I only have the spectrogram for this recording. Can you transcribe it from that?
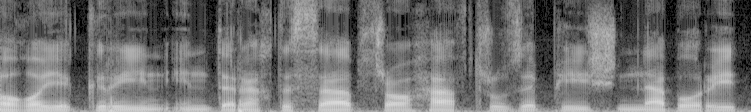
آقای گرین این درخت سبز را هفت روز پیش نبرید.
